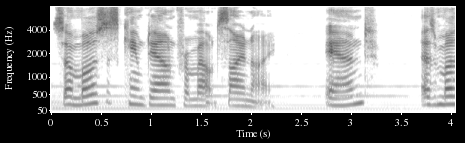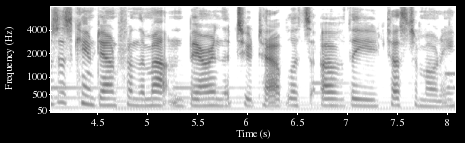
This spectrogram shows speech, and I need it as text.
So Moses came down from Mount Sinai, and as Moses came down from the mountain bearing the two tablets of the testimony,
